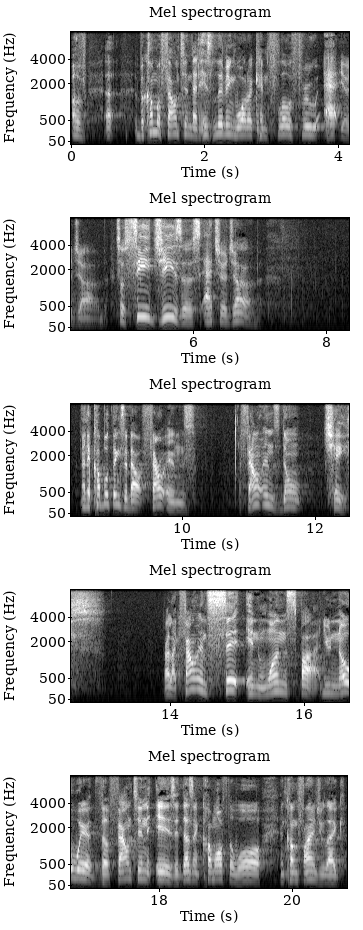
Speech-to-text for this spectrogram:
of. Uh, become a fountain that his living water can flow through at your job. So see Jesus at your job. And a couple things about fountains fountains don't chase. Right? Like fountains sit in one spot. You know where the fountain is. It doesn't come off the wall and come find you like,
